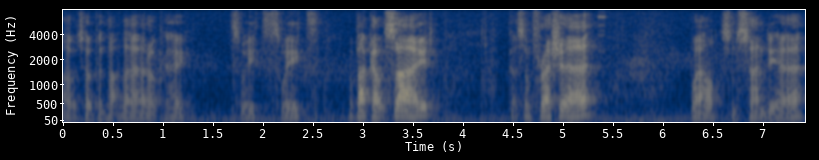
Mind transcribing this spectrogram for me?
Oh, it's opened that there, okay. Sweet, sweet. We're back outside. Got some fresh air. Well, some sandy air.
